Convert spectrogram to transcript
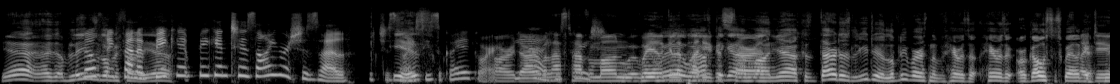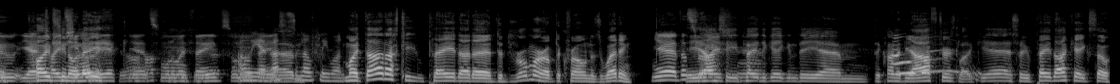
yeah, I, I believe he's a Lovely lovely fella, fella. yeah. big big into his Irish as well, which is He nice. is. He's a great guy. Or yeah, we'll have he's to have great. him on We, we will, we'll have to get him on, yeah, because Dara does you do a lovely version of Heroes, Heroes, or Ghost of Squelga. I do, yeah. Type Type Sino Sino Leith. Leith, Yeah, it's one of my faves. One Oh my yeah, faves. that's a lovely one. My dad actually played at uh, the drummer of the Corona's wedding. Yeah, that's he right. actually yeah. played the gig in the um the kind of Oh, the afters, wow. like yeah. So he played that gig. So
